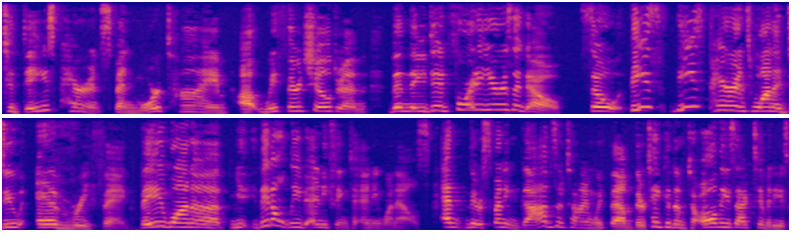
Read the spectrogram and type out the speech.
today's parents spend more time uh, with their children than they did 40 years ago. So these these parents want to do everything. They want to they don't leave anything to anyone else. And they're spending gobs of time with them. They're taking them to all these activities,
